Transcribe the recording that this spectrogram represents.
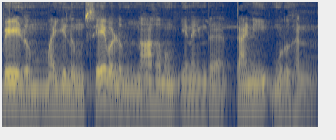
வேலும் மயிலும் சேவலும் நாகமும் இணைந்த தனி முருகன்.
